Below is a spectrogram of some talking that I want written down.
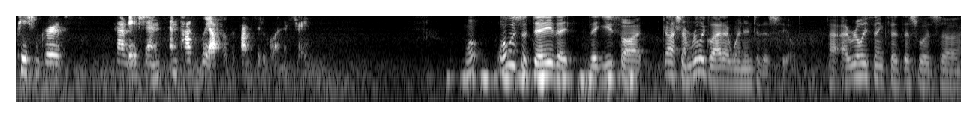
patient groups, foundations, and possibly also the pharmaceutical industry. What, what was the day that, that you thought gosh, I'm really glad I went into this field. I, I really think that this was uh,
